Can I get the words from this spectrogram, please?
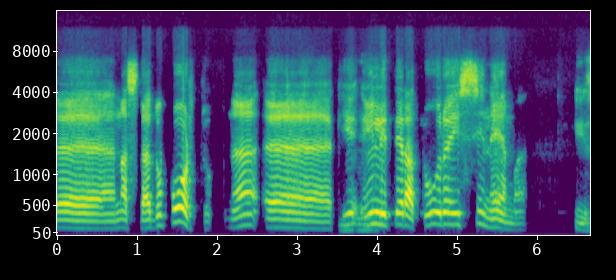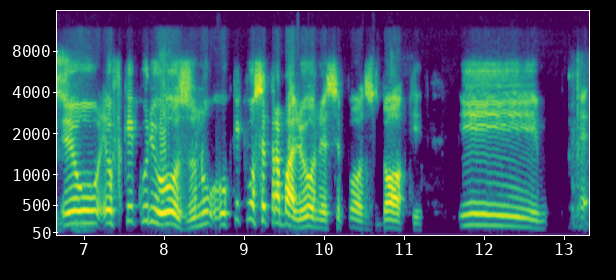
é, na cidade do Porto, né, é, que, uhum. em literatura e cinema. Isso. Eu, eu fiquei curioso, no, o que, que você trabalhou nesse pós-doc? E é,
